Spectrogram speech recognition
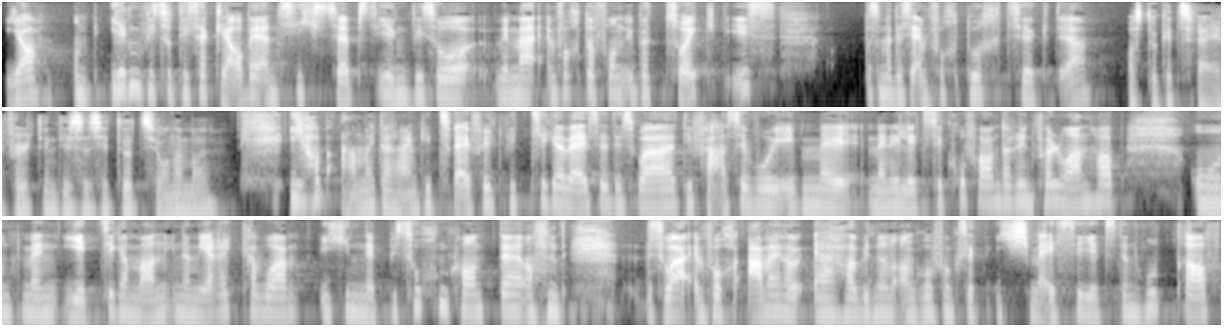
ja, und irgendwie so dieser Glaube an sich selbst, irgendwie so, wenn man einfach davon überzeugt ist, dass man das einfach durchzieht, ja. Hast du gezweifelt in dieser Situation einmal? Ich habe einmal daran gezweifelt, witzigerweise. Das war die Phase, wo ich eben meine letzte Co-Founderin verloren habe und mein jetziger Mann in Amerika war, ich ihn nicht besuchen konnte. Und das war einfach, einmal habe ich dann angerufen und gesagt, ich schmeiße jetzt den Hut drauf.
